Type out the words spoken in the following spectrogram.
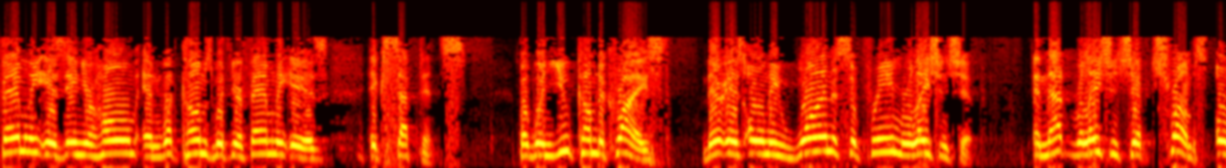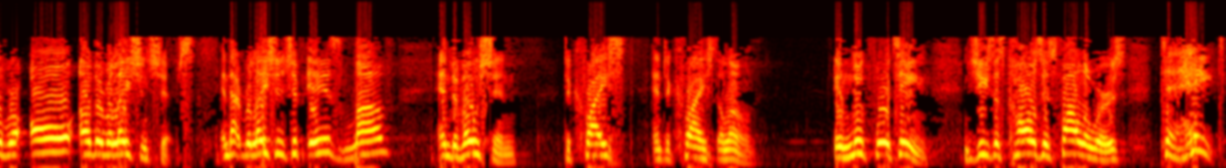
Family is in your home and what comes with your family is acceptance. But when you come to Christ, there is only one supreme relationship. And that relationship trumps over all other relationships. And that relationship is love and devotion to Christ and to Christ alone. In Luke 14, Jesus calls his followers to hate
